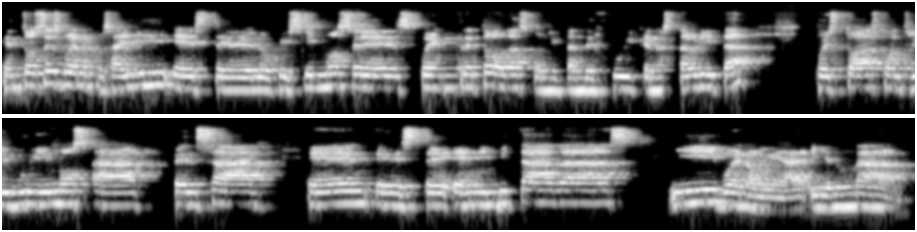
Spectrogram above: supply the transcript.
Entonces, bueno, pues ahí este, lo que hicimos es, fue entre todas, con Itan de Huy, que no está ahorita, pues todas contribuimos a pensar en, este, en invitadas y bueno, y, en una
